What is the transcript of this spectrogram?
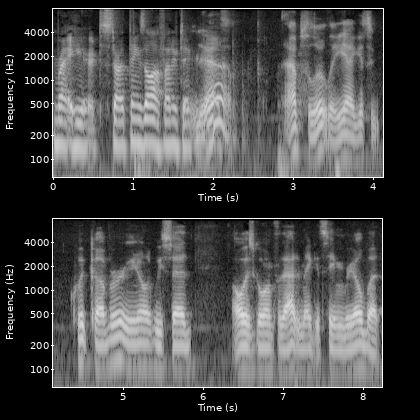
right here to start things off. Undertaker Yeah. does. Absolutely. Yeah. It gets a quick cover. You know, like we said, always going for that to make it seem real. But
